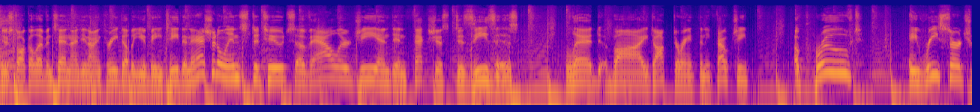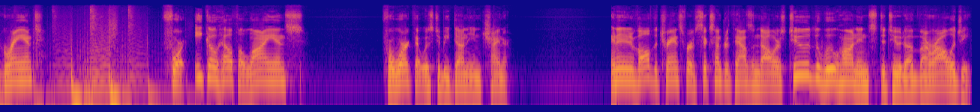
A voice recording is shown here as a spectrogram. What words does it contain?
News Talk 1110 99.3 WBT. The National Institutes of Allergy and Infectious Diseases, led by Dr. Anthony Fauci, approved a research grant for EcoHealth Alliance for work that was to be done in China. And it involved the transfer of $600,000 to the Wuhan Institute of Virology.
